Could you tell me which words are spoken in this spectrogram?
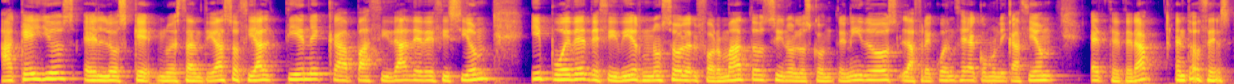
aquellos en los que nuestra entidad social tiene capacidad de decisión y puede decidir no solo el formato, sino los contenidos, la frecuencia de comunicación, etc. Entonces,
